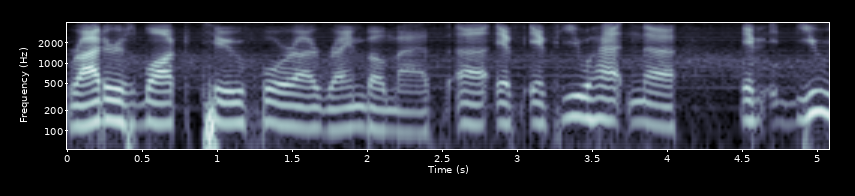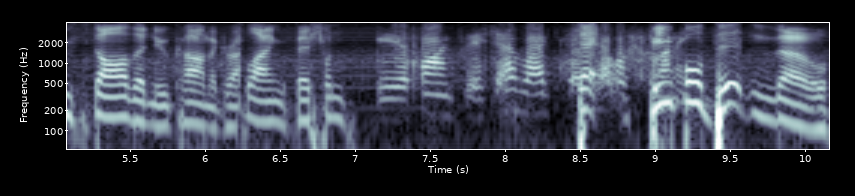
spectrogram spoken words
writer's block too for uh, Rainbow Mask. Uh, if if you hadn't uh, if you saw the new comic, right? Flying Fish one, Yeah, Flying Fish, I liked that. that that was funny. people didn't though.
